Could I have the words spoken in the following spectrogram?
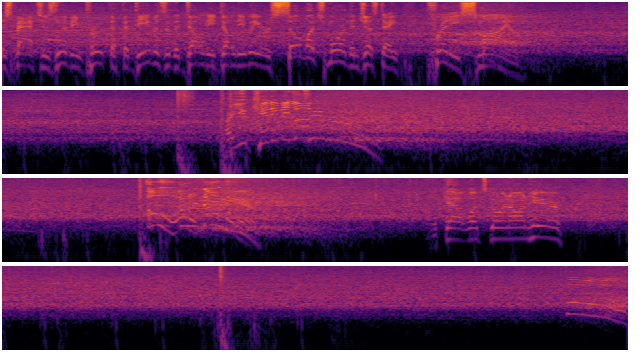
This match is living proof that the divas of the WWE are so much more than just a pretty smile. Are you kidding me? Look! Oh, out of nowhere! Look out what's going on here. Four!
